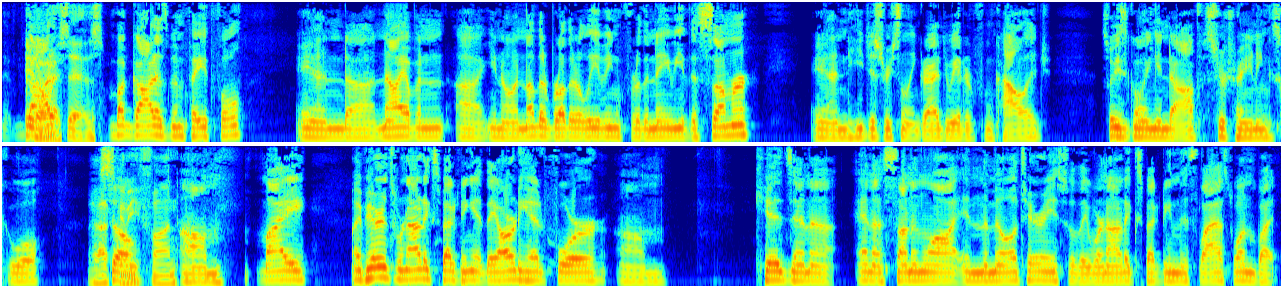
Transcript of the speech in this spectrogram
It always is. but God has been faithful. And, uh, now I have an, uh, you know, another brother leaving for the Navy this summer and he just recently graduated from college. So he's going into officer training school. That's So, gonna be fun. Um, my, my parents were not expecting it. They already had four, um, kids and a, and a son-in-law in the military. So they were not expecting this last one, but,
